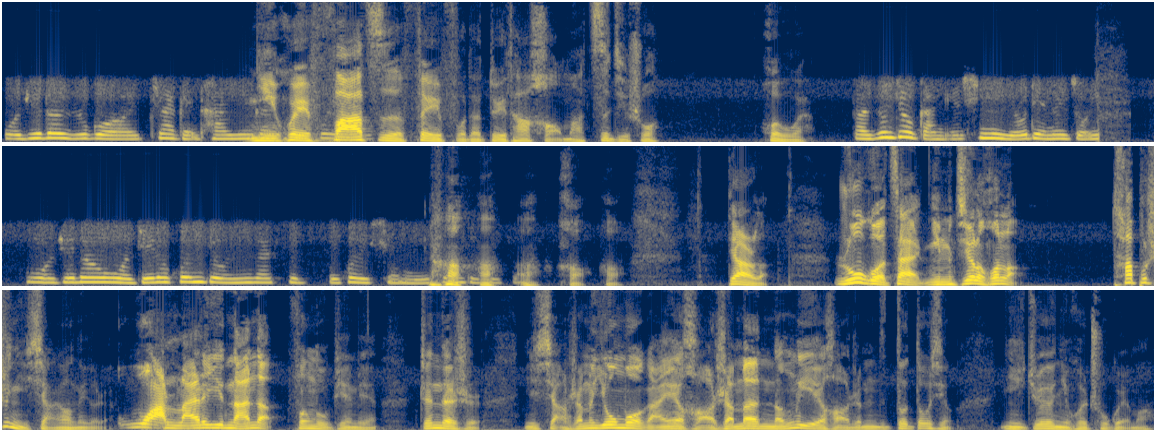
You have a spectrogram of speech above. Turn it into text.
我觉得如果嫁给他，应该你会发自肺腑的对他好吗？自己说，会不会？反正就感觉心里有点那种，我觉得我结了婚就应该是不会选离婚的这种。哈啊，好好。第二个，如果在你们结了婚了，他不是你想要那个人，哇，来了一男的，风度翩翩，真的是你想什么幽默感也好，什么能力也好，什么都都行。你觉得你会出轨吗？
